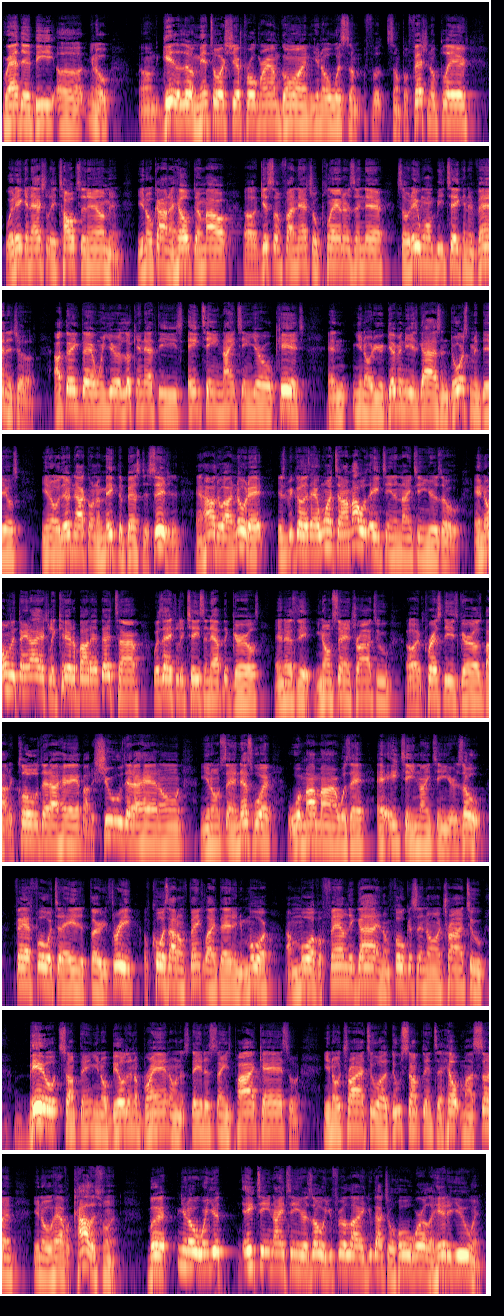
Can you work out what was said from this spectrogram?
rather be, uh, you know, um, get a little mentorship program going, you know, with some some professional players where they can actually talk to them and you know kind of help them out. Uh, get some financial planners in there so they won't be taken advantage of. I think that when you're looking at these 18, 19 year old kids and, you know, you're giving these guys endorsement deals, you know, they're not going to make the best decision. And how do I know that? Is because at one time I was 18 and 19 years old. And the only thing I actually cared about at that time was actually chasing after girls. And that's it. You know what I'm saying? Trying to uh, impress these girls by the clothes that I had, by the shoes that I had on. You know what I'm saying? That's what, what my mind was at at 18, 19 years old. Fast forward to the age of 33, of course, I don't think like that anymore. I'm more of a family guy and I'm focusing on trying to build something, you know, building a brand on the State of Saints podcast or, you know, trying to uh, do something to help my son, you know, have a college fund. But, you know, when you're 18, 19 years old, you feel like you got your whole world ahead of you and,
